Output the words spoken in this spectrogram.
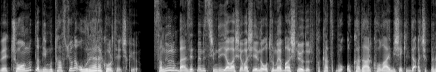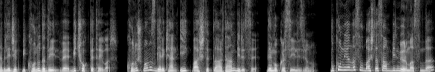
ve çoğunlukla bir mutasyona uğrayarak ortaya çıkıyor. Sanıyorum benzetmemiz şimdi yavaş yavaş yerine oturmaya başlıyordur fakat bu o kadar kolay bir şekilde açıklanabilecek bir konu da değil ve birçok detay var. Konuşmamız gereken ilk başlıklardan birisi demokrasi ilizyonu. Bu konuya nasıl başlasam bilmiyorum aslında.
